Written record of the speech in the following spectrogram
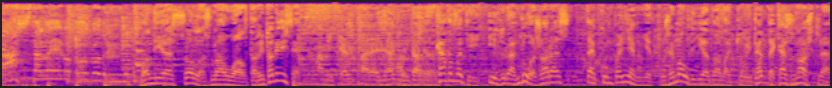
Hasta luego, cocodrilo. Bon dia, són les 9 al Territori 17. La Miquel Parella, Cada matí i durant dues hores t'acompanyem i et posem al dia de l'actualitat de casa nostra.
